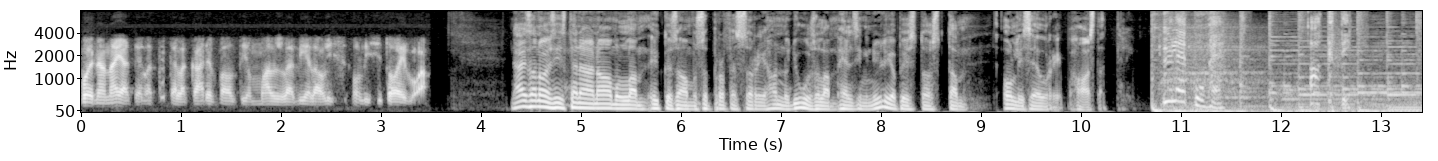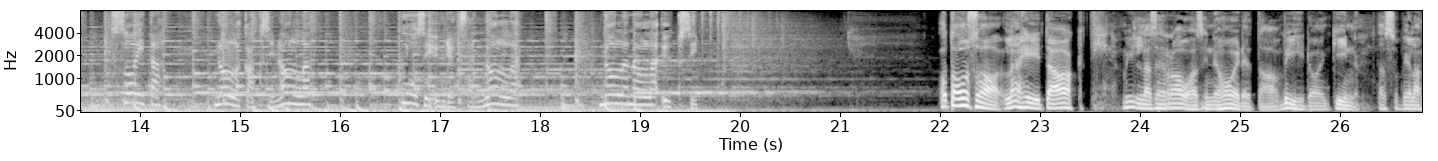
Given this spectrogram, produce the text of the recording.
voidaan ajatella, että tällä kahden valtion mallilla vielä olisi, olisi toivoa. Näin sanoi siis tänään aamulla ykkösaamussa professori Hannu Juusola Helsingin yliopistosta. Olli Seuri haastatteli. Ylepuhe. Akti. Soita 020 690 001. Ota osaa lähi aktiin. Millä se rauha sinne hoidetaan vihdoinkin? Tässä on vielä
